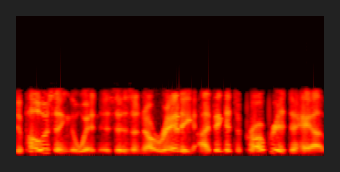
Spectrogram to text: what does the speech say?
deposing the witnesses and are ready, I think it's appropriate to have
